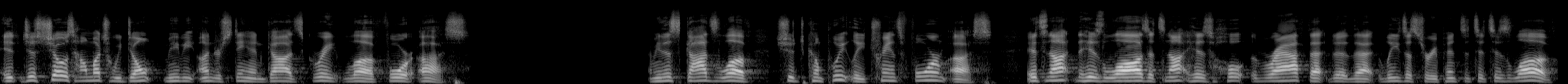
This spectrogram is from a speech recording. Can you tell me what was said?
it just shows how much we don't maybe understand God's great love for us. I mean, this God's love should completely transform us. It's not His laws, it's not His wrath that, that leads us to repentance, it's His love.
